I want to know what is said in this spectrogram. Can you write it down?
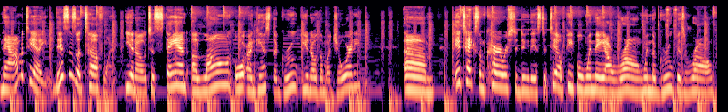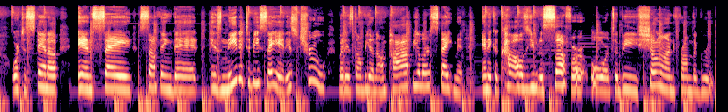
Now, I'm going to tell you, this is a tough one, you know, to stand alone or against the group, you know, the majority. Um, it takes some courage to do this, to tell people when they are wrong, when the group is wrong, or to stand up and say something that is needed to be said. It's true, but it's going to be an unpopular statement and it could cause you to suffer or to be shunned from the group.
